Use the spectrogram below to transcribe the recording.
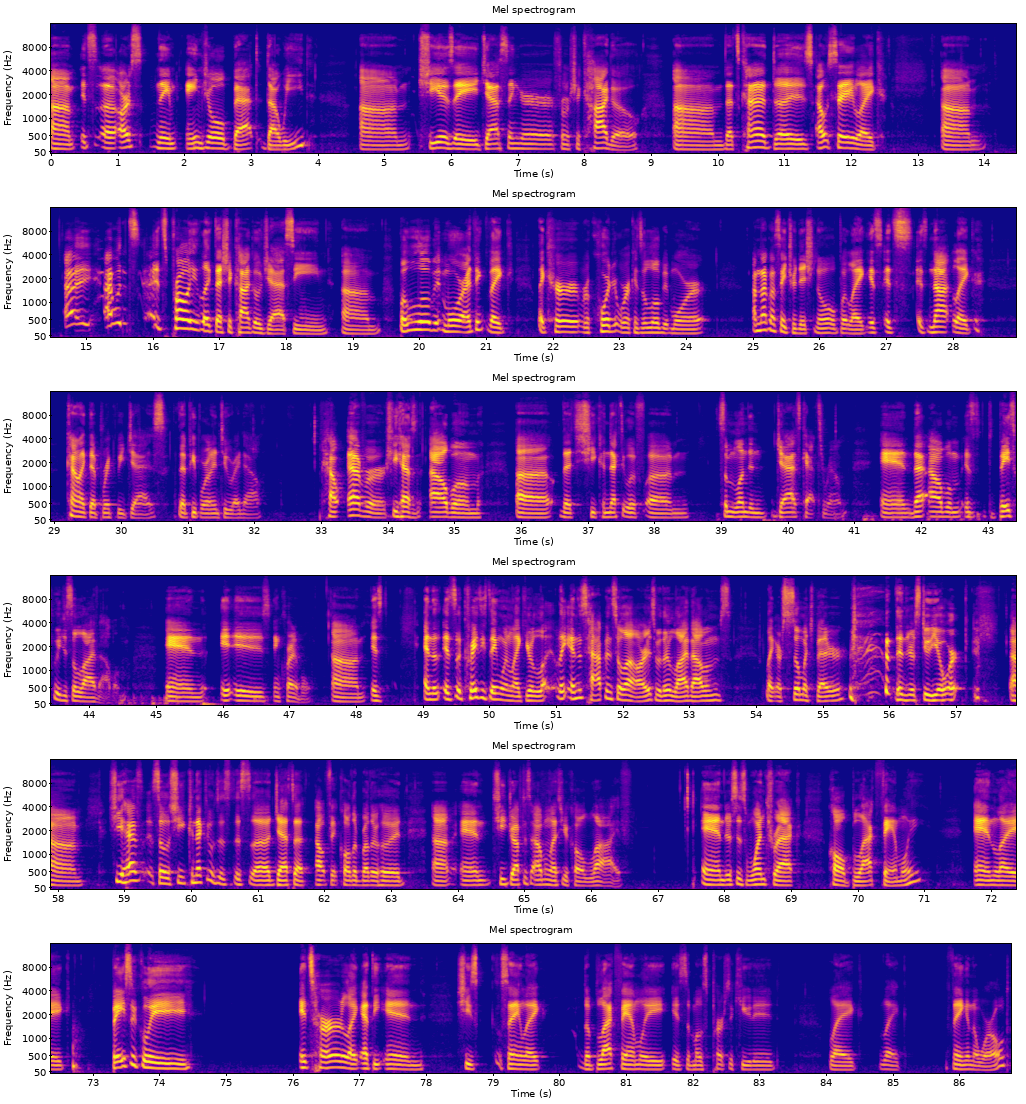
Um, it's uh, artist named Angel Bat Dawid. Um, she is a jazz singer from Chicago. Um, that's kind of does I would say like, um, I I wouldn't. It's probably like that Chicago jazz scene, um, but a little bit more. I think like like her recorded work is a little bit more. I'm not gonna say traditional, but like it's it's it's not like kind of like that breakbeat jazz that people are into right now. However, she has an album uh, that she connected with um, some London jazz cats around, and that album is basically just a live album, and it is incredible. Um, it's and it's a crazy thing when like you're like, and this happens to a lot of artists where their live albums like are so much better than their studio work. Um, she has so she connected with this this uh, jazz outfit called the Brothahood, uh, and she dropped this album last year called Live. And there's this one track called Black Family, and like basically, it's her like at the end, she's saying like the black family is the most persecuted like like thing in the world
